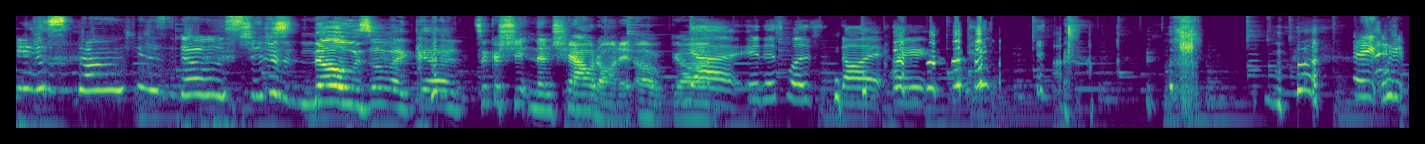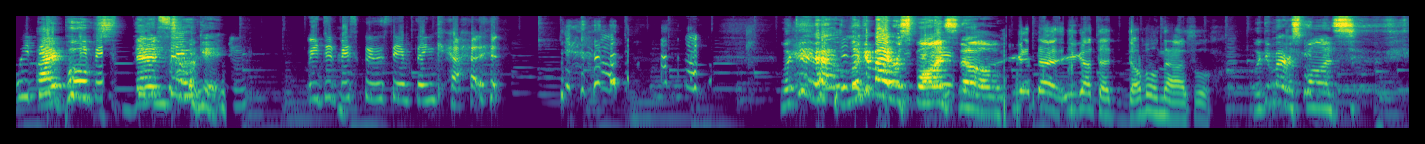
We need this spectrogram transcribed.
She just knows. She just knows. she just knows. Oh my god. Took a shit and then chowed on it. Oh god. yeah, it, this was not. I Hey, we, we did. I we pooped, basically then the took it. thing. We did basically the same thing, Cat. Look at look at my response though. You got that. You got that double nozzle. Look at my response.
